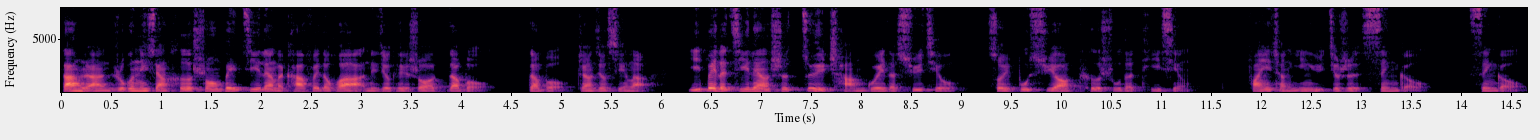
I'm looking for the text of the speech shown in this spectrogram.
当然，如果你想喝双倍剂量的咖啡的话，你就可以说 double double，这样就行了。一倍的剂量是最常规的需求，所以不需要特殊的提醒。翻译成英语就是 single single，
